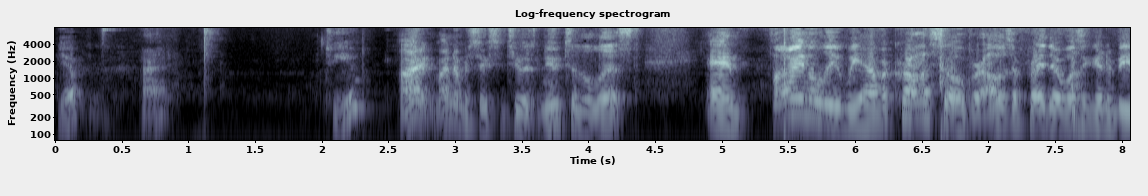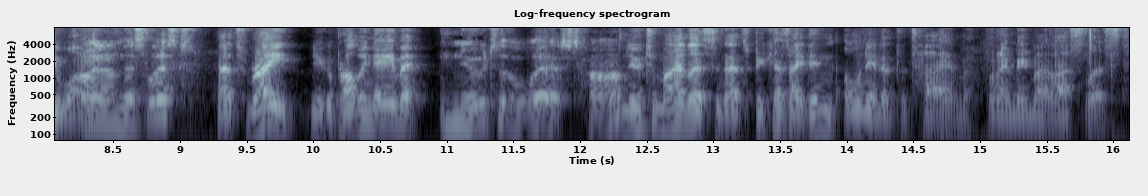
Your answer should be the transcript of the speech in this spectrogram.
Yep. All right. To you? All right, my number 62 is new to the list. And finally, we have a crossover. I was afraid there wasn't going to be one. on this list, That's right. You could probably name it. new to the list, huh? New to my list, and that's because I didn't own it at the time when I made my last list.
